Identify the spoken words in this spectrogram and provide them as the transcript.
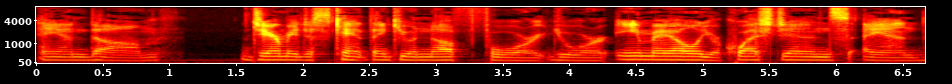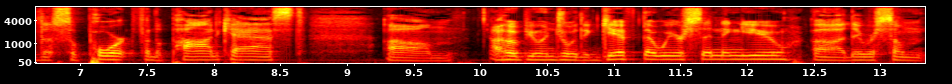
And um, Jeremy, just can't thank you enough for your email, your questions, and the support for the podcast. Um, I hope you enjoy the gift that we are sending you. Uh, there were some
